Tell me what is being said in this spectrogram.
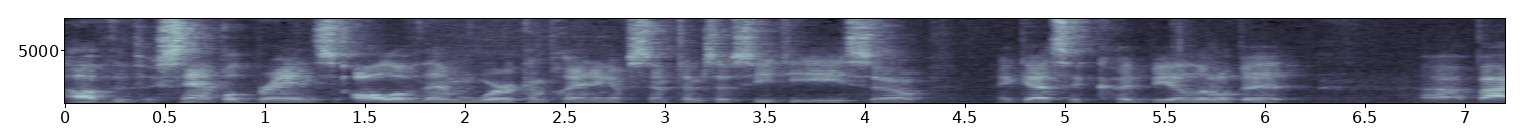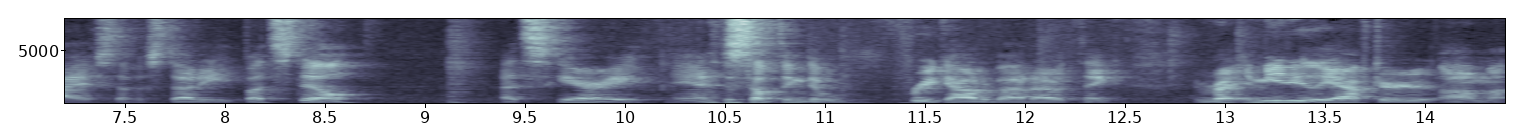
of the sampled brains, all of them were complaining of symptoms of CTE. So I guess it could be a little bit uh, biased of a study, but still, that's scary and something to freak out about. I would think. Right immediately after, um,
